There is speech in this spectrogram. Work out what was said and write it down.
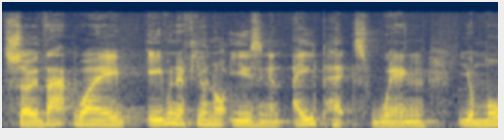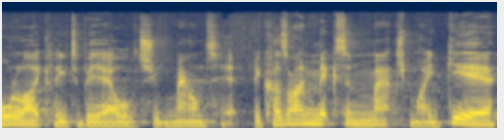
so that way, even if you're not using an Apeks wing, you're more likely to be able to mount it. Because I mix and match my gear,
